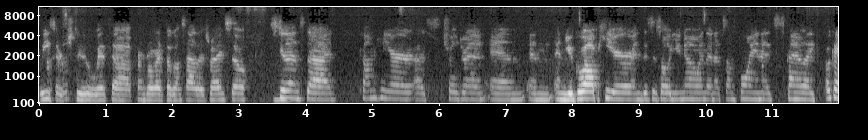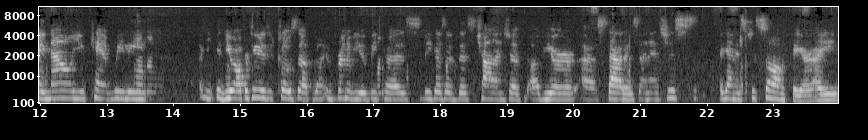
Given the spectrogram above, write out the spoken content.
research too, with uh, from Roberto Gonzales, right? So mm-hmm. students that come here as children and and and you grow up here and this is all you know and then at some point it's kind of like okay now you can't really your opportunities is closed up in front of you because because of this challenge of, of your uh, status and it's just again it's just so unfair i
